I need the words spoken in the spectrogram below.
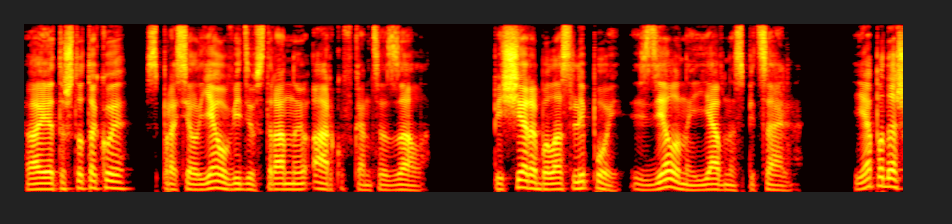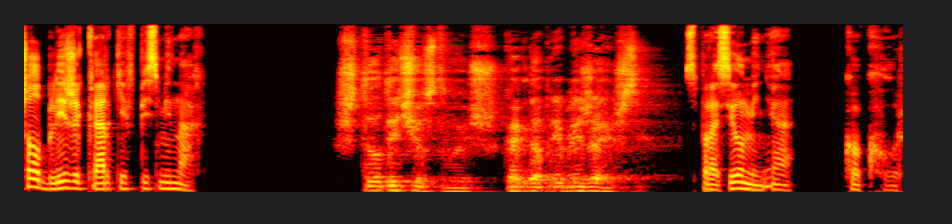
«А это что такое?» — спросил я, увидев странную арку в конце зала. Пещера была слепой, сделанной явно специально. Я подошел ближе к арке в письменах. «Что ты чувствуешь, когда приближаешься?» — спросил меня Кокхур.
